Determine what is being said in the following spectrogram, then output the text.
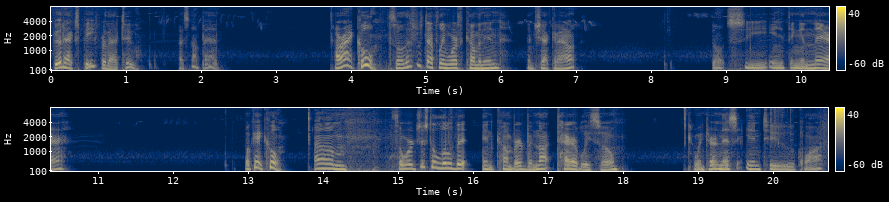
Good XP for that too. That's not bad. All right, cool. So this was definitely worth coming in and checking out. Don't see anything in there. Okay, cool. Um, so we're just a little bit encumbered, but not terribly so. Can we turn this into cloth?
